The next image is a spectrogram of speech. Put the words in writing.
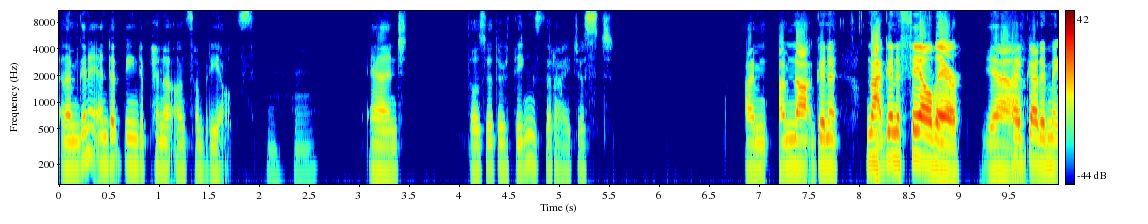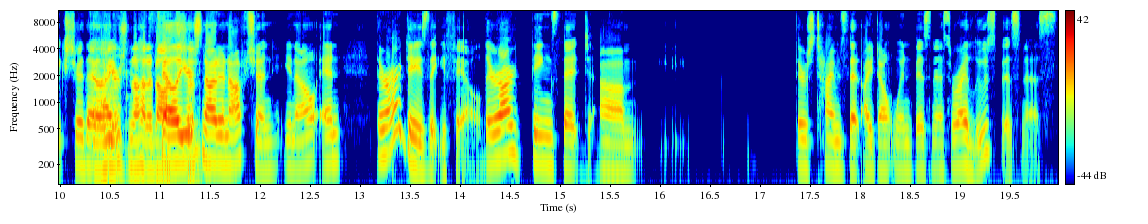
and I'm going to end up being dependent on somebody else. Mhm. And those are the things that I just I'm I'm not to I'm not to fail there. Yeah. I've got to make sure that I, Failure's not an failure's option. not an option, you know. And there are days that you fail. There are things that um, there's times that I don't win business or I lose business,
